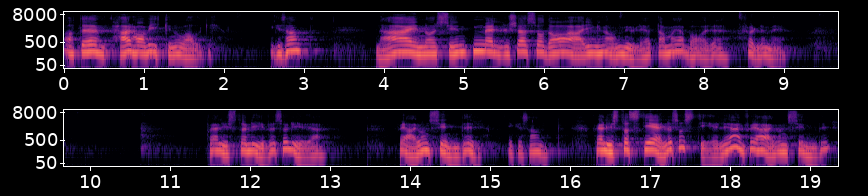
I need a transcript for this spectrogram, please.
at her har vi ikke noe valg. Ikke sant? Nei, når synden melder seg, så da er det ingen annen mulighet. Da må jeg bare følge med. Får jeg lyst til å lyve, så lyver jeg. For jeg er jo en synder, ikke sant? For jeg lyst til å stjele, så stjeler jeg, for jeg er jo en synder.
